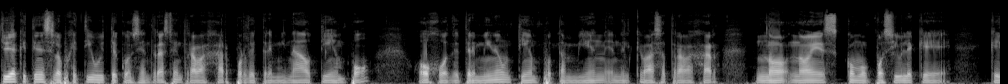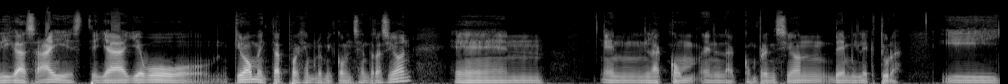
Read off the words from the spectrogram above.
tú ya que tienes el objetivo y te concentraste en trabajar por determinado tiempo, ojo, determina un tiempo también en el que vas a trabajar. No, no es como posible que, que digas, ay, este, ya llevo, quiero aumentar, por ejemplo, mi concentración en, en, la, en la comprensión de mi lectura. Y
